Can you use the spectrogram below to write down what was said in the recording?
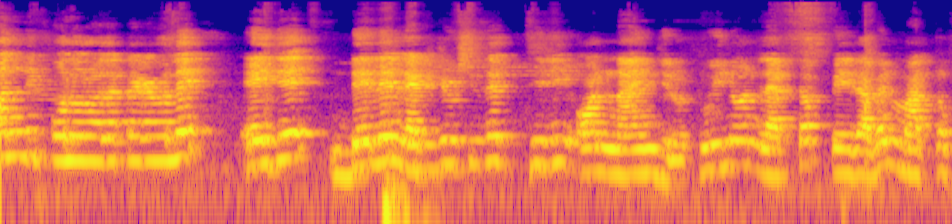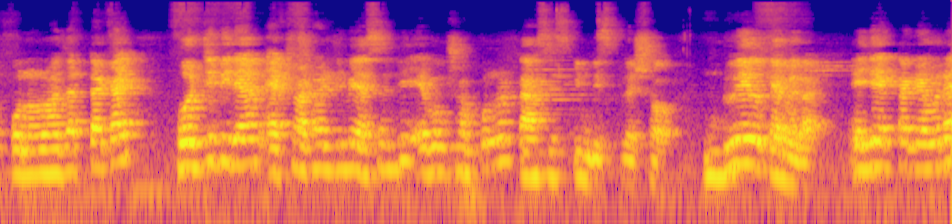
অনলি পনেরো হাজার টাকা হলে এই যে ডেলের ল্যাটিটিউড সিরিজের three one nine zero two in one laptop পেয়ে যাবেন মাত্র পনেরো হাজার টাকায়। ফোর জিবি র্যাম একশো আঠাশ জিবি এসএসডি এবং সম্পূর্ণ টাচ স্ক্রিন ডিসপ্লে সহ। ডুয়েল ক্যামেরা এই যে একটা ক্যামেরা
